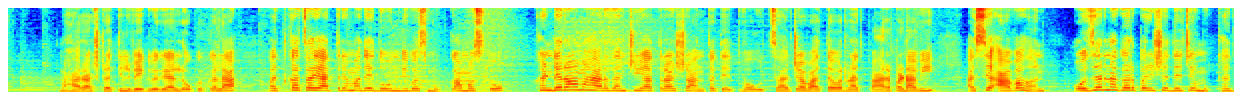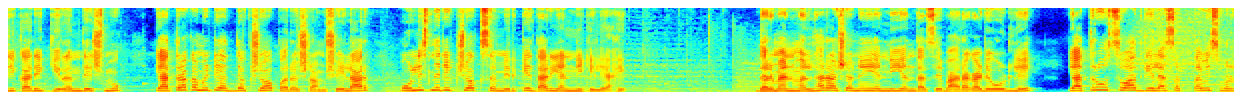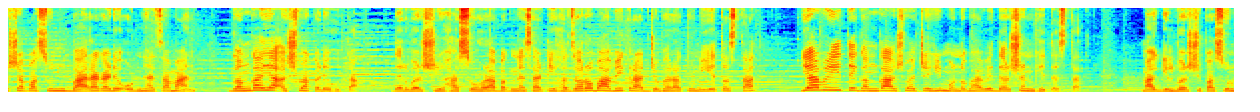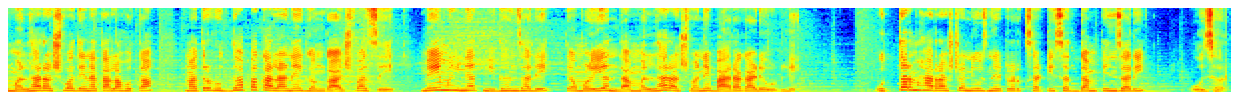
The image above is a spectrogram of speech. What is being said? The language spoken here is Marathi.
महाराष्ट्रातील वेगवेगळ्या लोककला पथकाचा यात्रेमध्ये दोन दिवस मुक्काम असतो. खंडेराव महाराजांची यात्रा शांततेत व उत्साहाच्या वातावरणात पार पडावी असे आवाहन ओझर नगर परिषदेचे मुख्याधिकारी किरण देशमुख यात्रा कमिटी अध्यक्ष परशुराम शेलार पोलीस निरीक्षक समीर केदार यांनी केले आहे. दरम्यान मल्हार आशाने यांनी यंदाचे बारा गाडे ओढले. यात्रा उत्सवात गेल्या सत्तावीस वर्षापासून बारा गाडे ओढण्याचा मान गंगा या अश्वाकडे होता. दरवर्षी हा सोहळा बघण्यासाठी हजारो भाविक राज्यभरातून येत असतात. यावेळी ते गंगा अश्वाचेही मनोभावे दर्शन घेत असतात. मागील वर्षीपासून मल्हार अश्व देण्यात आला होता मात्र वृद्धापकालाने गंगा अश्वाचे मे महिन्यात निधन झाले त्यामुळे यंदा मल्हार अश्वाने बारा गाडे ओढले. उत्तर महाराष्ट्र न्यूज नेटवर्कसाठी सद्दाम पिंजारी ओझर.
